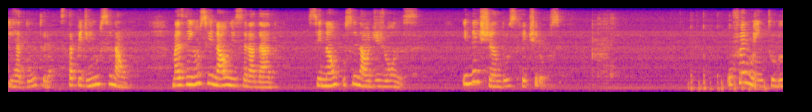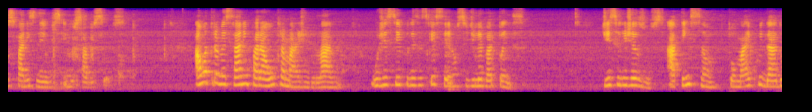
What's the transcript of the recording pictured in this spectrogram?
e adúltera está pedindo um sinal, mas nenhum sinal lhe será dado, senão o sinal de Jonas e deixando-os retirou-se. O fermento dos fariseus e dos saduceus. Ao atravessarem para a outra margem do lago, os discípulos esqueceram-se de levar pães. Disse-lhe Jesus: Atenção, tomai cuidado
